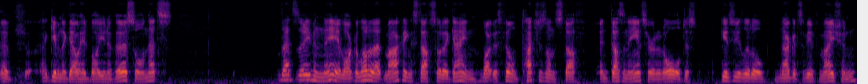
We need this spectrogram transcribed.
uh, given the go ahead by Universal, and that's that's even there. Like a lot of that marketing stuff, sort of again, like this film touches on stuff and doesn't answer it at all. Just gives you little nuggets of information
